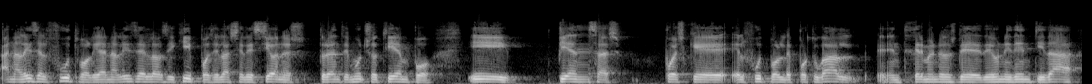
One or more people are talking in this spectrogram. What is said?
analiza el fútbol y analiza los equipos y las selecciones durante mucho tiempo y piensas pues que el fútbol de Portugal en términos de, de una identidad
